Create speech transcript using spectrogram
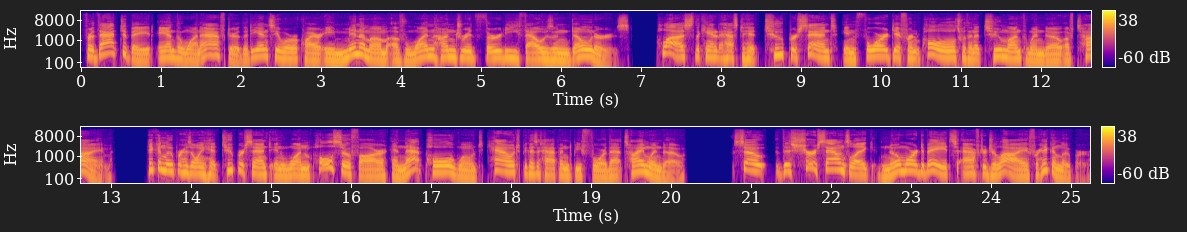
For that debate and the one after, the DNC will require a minimum of 130,000 donors. Plus, the candidate has to hit 2% in four different polls within a two month window of time. Hickenlooper has only hit 2% in one poll so far, and that poll won't count because it happened before that time window. So, this sure sounds like no more debates after July for Hickenlooper.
